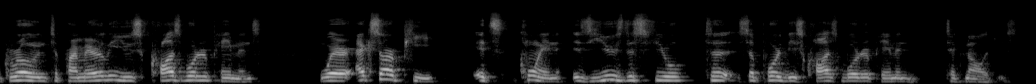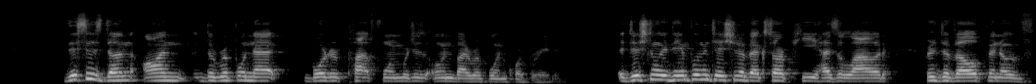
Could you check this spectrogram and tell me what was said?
grown to primarily use cross border payments, where XRP, its coin, is used as fuel to support these cross border payment technologies. This is done on the RippleNet border platform, which is owned by Ripple Incorporated. Additionally, the implementation of XRP has allowed for the development of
